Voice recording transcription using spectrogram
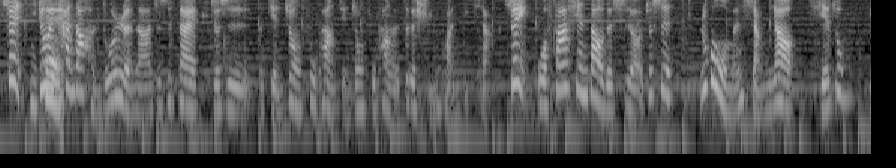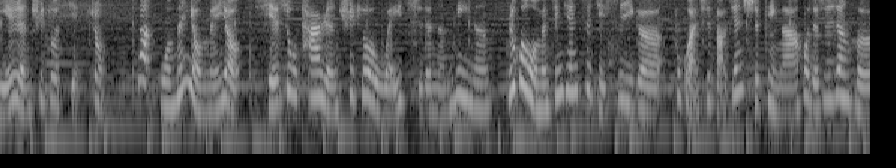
所以你就会看到很多人啊，就是在就是减重复胖、减重复胖的这个循环底下。所以我发现到的是哦，就是如果我们想要协助别人去做减重。那我们有没有协助他人去做维持的能力呢？如果我们今天自己是一个，不管是保健食品啊，或者是任何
